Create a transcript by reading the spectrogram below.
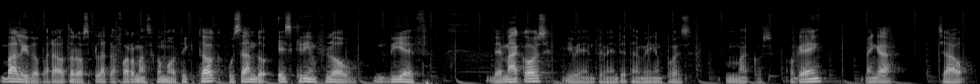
válido para otras plataformas como TikTok, usando ScreenFlow 10 de MacOS y evidentemente también pues MacOS, ¿ok? Venga, chao.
